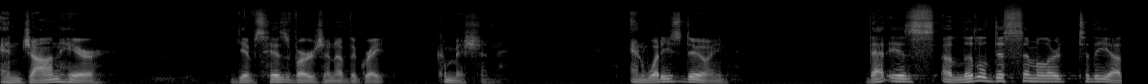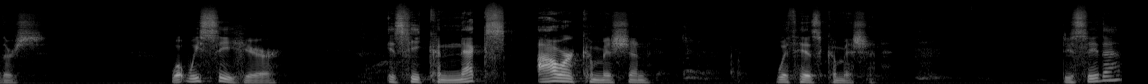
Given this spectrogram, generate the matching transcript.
And John here gives his version of the Great Commission. And what he's doing, that is a little dissimilar to the others. What we see here is he connects our commission with his commission. Do you see that?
